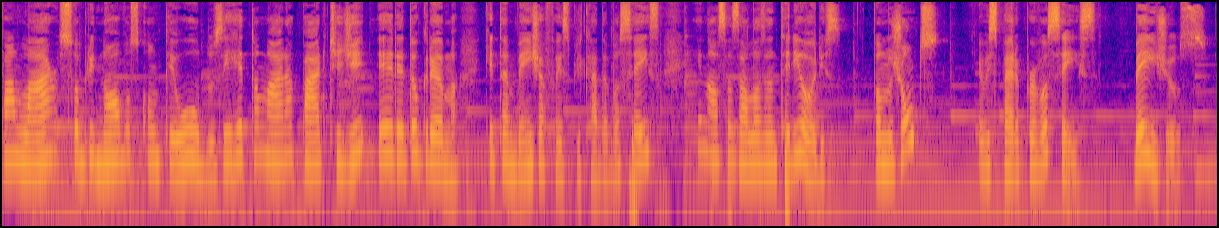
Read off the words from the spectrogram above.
falar sobre novos conteúdos e retomar a parte de heredograma, que também já foi explicada a vocês em nossas aulas anteriores. Vamos juntos? Eu espero por vocês. Beijos!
